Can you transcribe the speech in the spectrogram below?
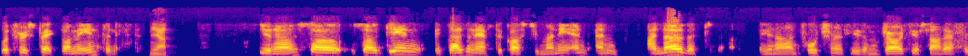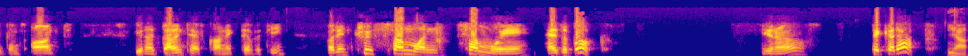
with respect on the internet. Yeah. You know, so so again, it doesn't have to cost you money, and and I know that, you know, unfortunately, the majority of South Africans aren't, you know, don't have connectivity. But in truth, someone somewhere has a book. You know, pick it up. Yeah.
